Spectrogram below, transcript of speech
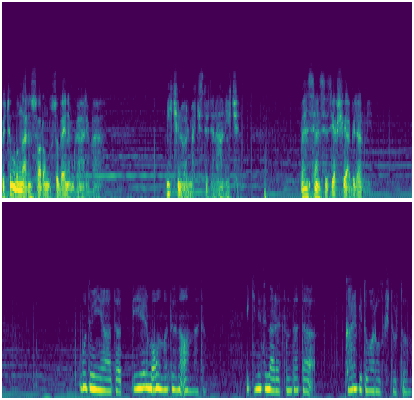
Bütün bunların sorumlusu benim galiba. Niçin ölmek istedin ha niçin? Ben sensiz yaşayabilir miyim? Bu dünyada bir yerim olmadığını anladım. İkinizin arasında da kara bir duvar oluşturduğumu.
